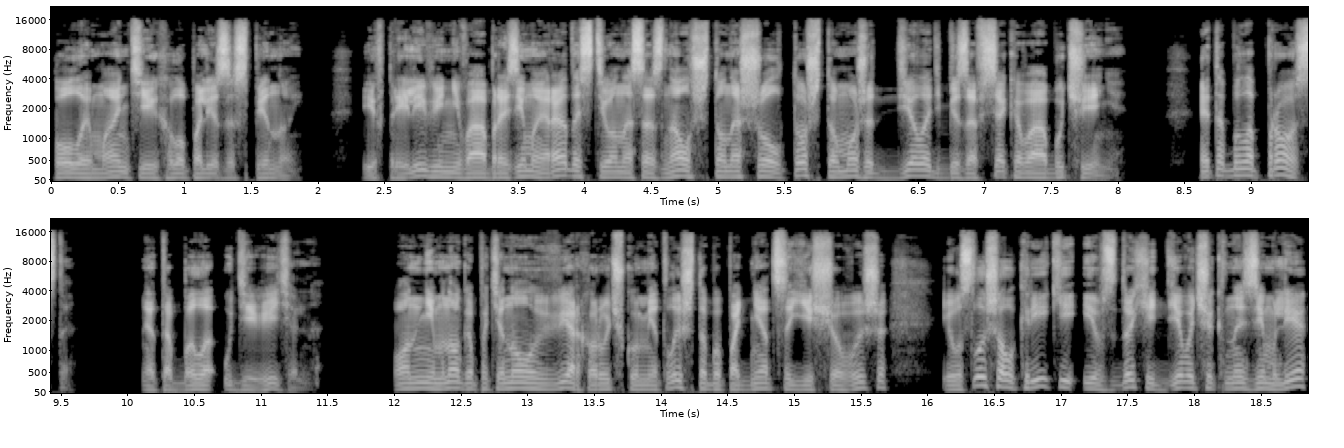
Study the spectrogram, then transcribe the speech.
полы мантии хлопали за спиной. И в приливе невообразимой радости он осознал, что нашел то, что может делать безо всякого обучения. Это было просто. Это было удивительно. Он немного потянул вверх ручку метлы, чтобы подняться еще выше, и услышал крики и вздохи девочек на земле,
